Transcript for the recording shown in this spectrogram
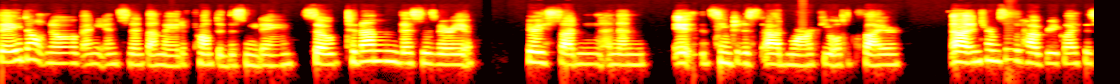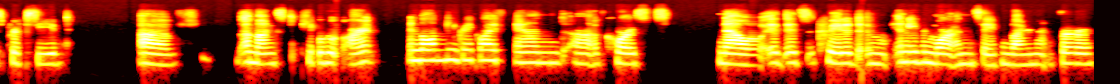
they don't know of any incident that might have prompted this meeting. So to them, this is very, very sudden, and then it, it seemed to just add more fuel to the fire uh, in terms of how Greek life is perceived of amongst people who aren't involved in Greek life, and uh, of course, now it, it's created an, even more unsafe environment for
